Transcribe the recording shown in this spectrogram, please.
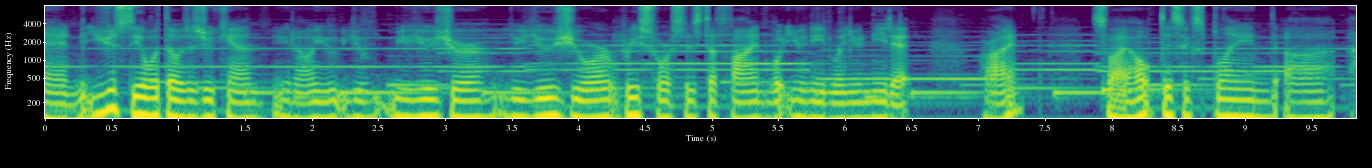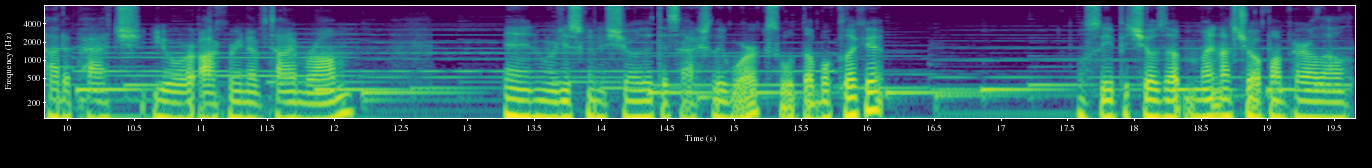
and you just deal with those as you can. You know, you you you use your you use your resources to find what you need when you need it. All right. So I hope this explained uh, how to patch your Ocarina of Time ROM. And we're just going to show that this actually works. We'll double click it. We'll see if it shows up. It might not show up on parallel.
